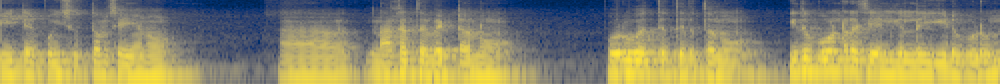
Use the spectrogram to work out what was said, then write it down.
வீட்டை போய் சுத்தம் செய்யணும். நகத்தை வெட்டணும் புருவத்தை திருத்தணும். இது போன்ற செயல்களில் ஈடுபடும்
